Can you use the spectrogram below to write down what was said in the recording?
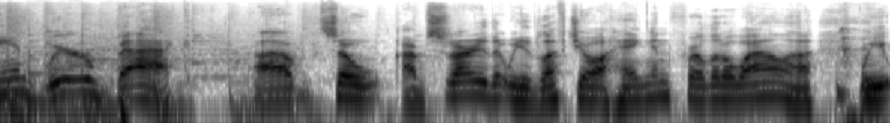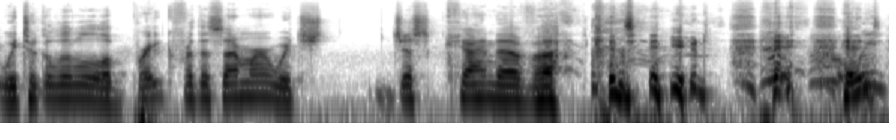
And we're back. Uh, so I'm sorry that we left you all hanging for a little while. Uh, we we took a little break for the summer, which just kind of uh, continued in, We-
